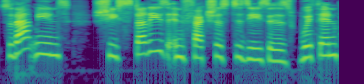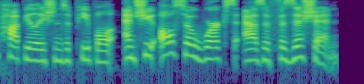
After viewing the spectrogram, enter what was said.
So that means she studies infectious diseases within populations of people, and she also works as a physician.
